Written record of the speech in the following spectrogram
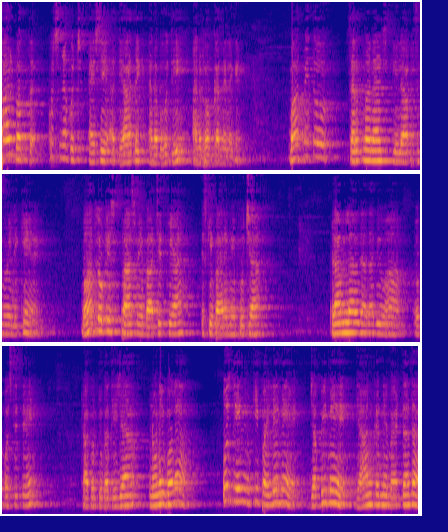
हर वक्त कुछ ना कुछ ऐसे आध्यात्मिक अनुभूति अनुभव करने लगे। बाद में तो शरत महाराज लीला में लिखे हैं। बहुत लोग इस पास में बातचीत किया। इसके बारे में पूछा। रामलाल दादा भी वहाँ उपस्थित थे। ठाकुर की भतीजा, उन्होंने बोला, उस दिन की पहले में जब भी मैं ध्यान करने बैठता था,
